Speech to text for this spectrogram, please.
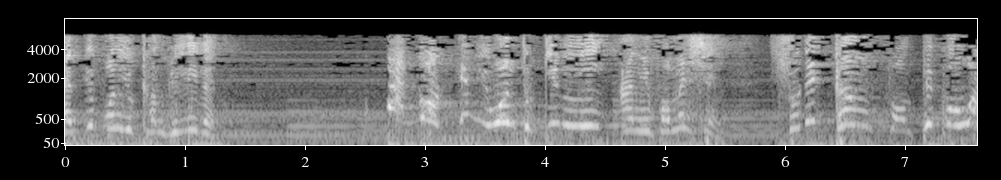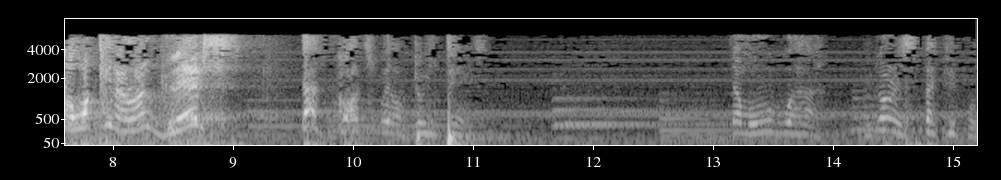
and if only you can believe it my God if you want to give me an information should it come from people who are walking around graves? That's God's way of doing. You don't respect people.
